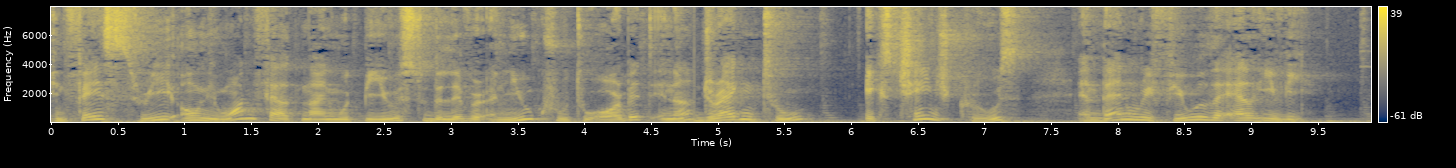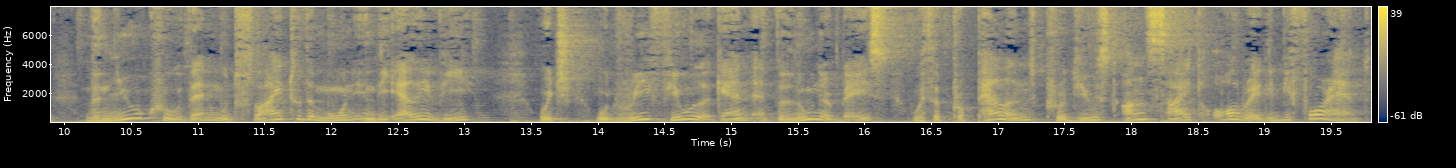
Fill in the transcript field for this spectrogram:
In phase 3, only one Falcon 9 would be used to deliver a new crew to orbit in a Dragon 2 exchange crews and then refuel the LEV. The new crew then would fly to the moon in the LEV, which would refuel again at the lunar base with the propellant produced on site already beforehand,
